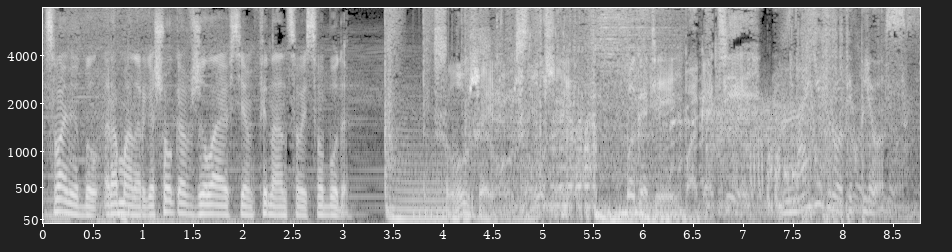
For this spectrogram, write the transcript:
С вами был Роман Аргашоков. Желаю всем финансовой свободы. Слушай, слушай, богатей, богатей. На Европе плюс.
